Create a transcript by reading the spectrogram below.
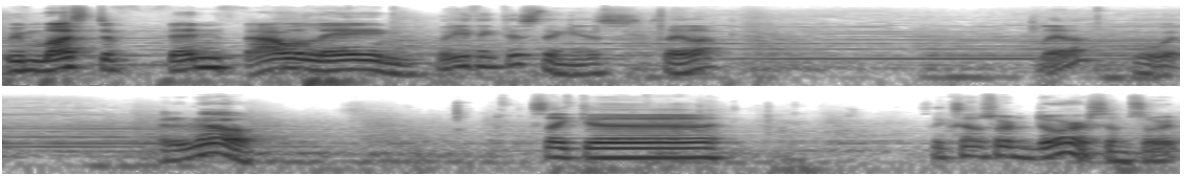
We must defend Faolain. What do you think this thing is, Layla? Layla? What? I don't know. It's like a, it's like some sort of door of some sort.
